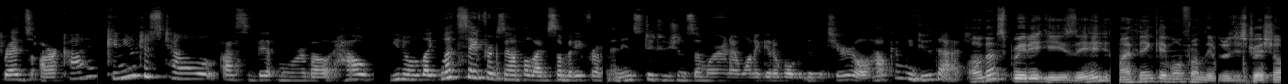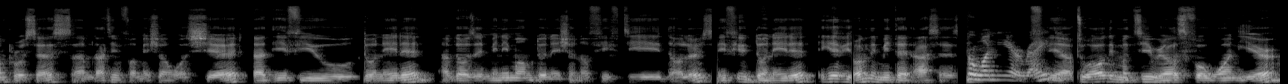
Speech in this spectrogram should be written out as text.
Threads archive. Can you just tell us a bit more about how, you know, like let's say for example I'm somebody from an institution somewhere and I want to get a hold of the material. How can we do that? Oh, that's pretty easy. I think even from the registration process, um, that information was shared that if you donated, um, there was a minimum donation of $50. If you donated, it gave you unlimited access For one year, right? Yeah, to all the materials for one year.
